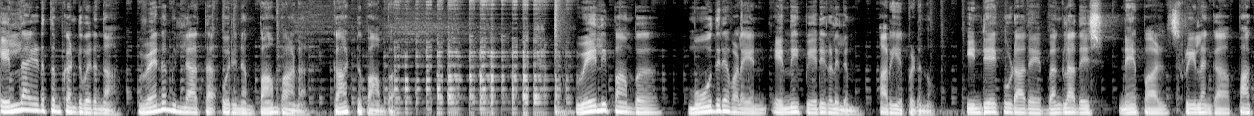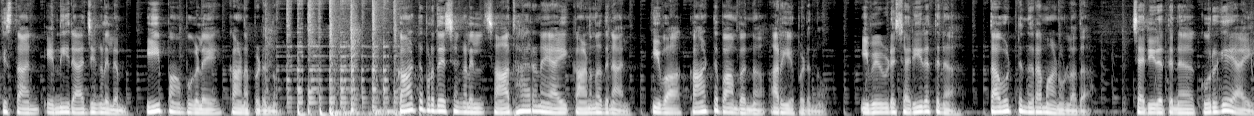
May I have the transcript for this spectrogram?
എല്ലായിടത്തും കണ്ടുവരുന്ന വെനമില്ലാത്ത ഒരിനം പാമ്പാണ് കാട്ടുപാമ്പ്. വേലിപ്പാമ്പ് മോതിരവളയൻ എന്നീ പേരുകളിലും അറിയപ്പെടുന്നു. ഇന്ത്യയെ കൂടാതെ ബംഗ്ലാദേശ് നേപ്പാൾ ശ്രീലങ്ക പാകിസ്ഥാൻ എന്നീ രാജ്യങ്ങളിലും ഈ പാമ്പുകളെ കാണപ്പെടുന്നു. കാട്ടുപ്രദേശങ്ങളിൽ സാധാരണയായി കാണുന്നതിനാൽ ഇവ കാട്ടുപാമ്പെന്ന് അറിയപ്പെടുന്നു. ഇവയുടെ ശരീരത്തിന് തവിട്ട് നിറമാണുള്ളത്. ശരീരത്തിന് കുറുകയായി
